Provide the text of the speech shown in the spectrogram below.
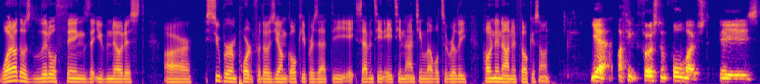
what are those little things that you've noticed are super important for those young goalkeepers at the 17, 18, 19 level to really hone in on and focus on? Yeah, I think first and foremost is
